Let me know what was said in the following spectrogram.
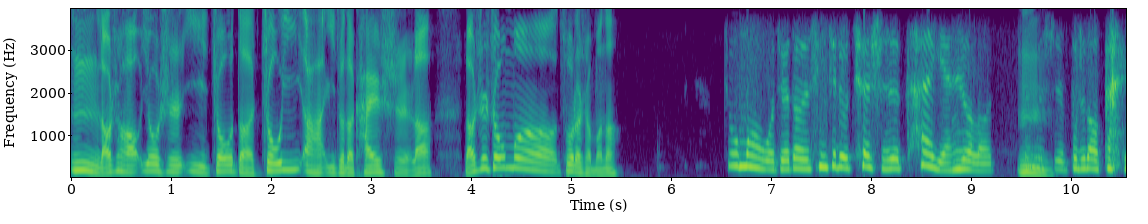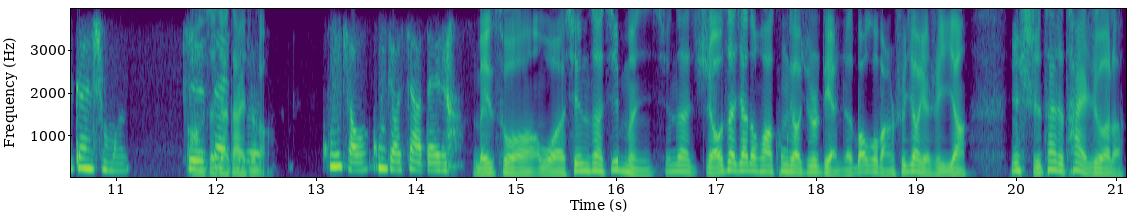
嗯，老师好，又是一周的周一啊，一周的开始了。老师周末做了什么呢？周末我觉得星期六确实太炎热了，真的是不知道该干什么。啊，在家待着了，空调空调下待着。没错，我现在基本现在只要在家的话，空调就是点着，包括晚上睡觉也是一样，因为实在是太热了。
